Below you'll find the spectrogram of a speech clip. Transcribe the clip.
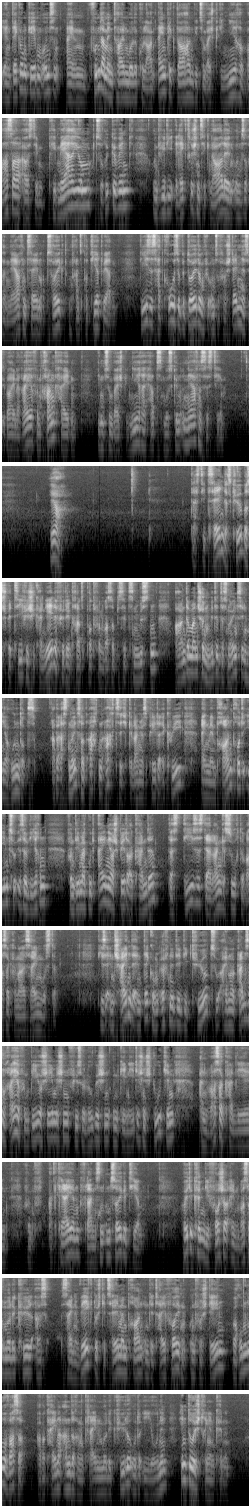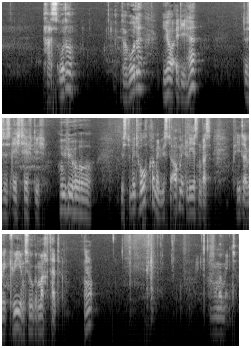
Die Entdeckungen geben uns einen fundamentalen molekularen Einblick daran, wie zum Beispiel die Niere Wasser aus dem Primärdium zurückgewinnt und wie die elektrischen Signale in unseren Nervenzellen erzeugt und transportiert werden. Dieses hat große Bedeutung für unser Verständnis über eine Reihe von Krankheiten in zum Beispiel Niere, Herz, Muskeln und Nervensystem. Ja, dass die Zellen des Körpers spezifische Kanäle für den Transport von Wasser besitzen müssten, ahnte man schon Mitte des 19. Jahrhunderts. Aber erst 1988 gelang es Peter Acquis, ein Membranprotein zu isolieren, von dem er gut ein Jahr später erkannte, dass dieses der lang gesuchte Wasserkanal sein musste. Diese entscheidende Entdeckung öffnete die Tür zu einer ganzen Reihe von biochemischen, physiologischen und genetischen Studien an Wasserkanälen von Bakterien, Pflanzen und Säugetieren. Heute können die Forscher ein Wassermolekül aus seinem Weg durch die Zellmembran im Detail folgen und verstehen, warum nur Wasser, aber keine anderen kleinen Moleküle oder Ionen hindurchdringen können. Krass, oder? Da wurde... Ja, Eddie, hä? Das ist echt heftig. Ja. Willst du mit hochkommen? Willst du auch mitlesen, was Peter und so gemacht hat? Ja. Moment.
